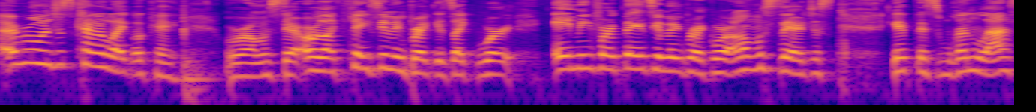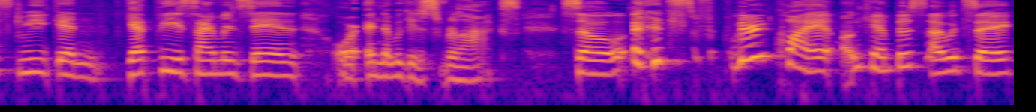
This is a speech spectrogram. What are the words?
everyone's just kind of like, okay, we're almost there, or like Thanksgiving break is like we're aiming for Thanksgiving break. We're almost there. Just get this one last week and get the assignments in, or and then we can just relax. So it's very quiet on campus. I would say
